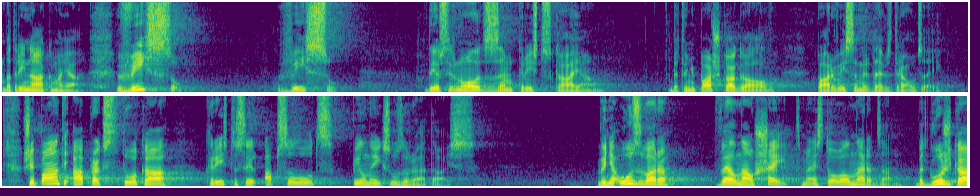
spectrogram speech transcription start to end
bet arī nākamajā. Visu, visu Dievs ir nolicis zem Kristus kājām, bet viņu pašu kā galvu pāri visam ir devis draudzēji. Šie panti apraksta to, kā Kristus ir absolūts, pilnīgs uzvarētājs. Viņa uzvara vēl nav šeit, mēs to vēl neredzam. Bet gluži kā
